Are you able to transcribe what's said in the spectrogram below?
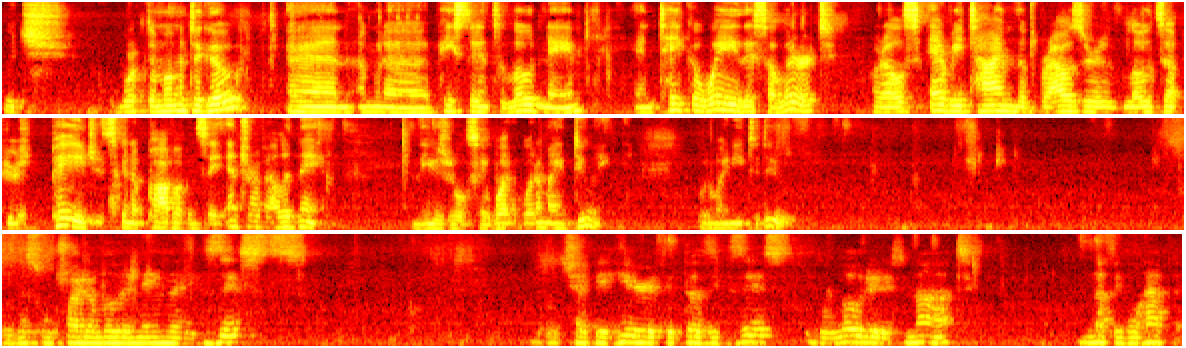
which worked a moment ago, and I'm going to paste it into load name and take away this alert or else every time the browser loads up your page it's going to pop up and say enter a valid name. And the user will say what what am I doing? What do I need to do? So this will try to load a name that exists. We'll check it here. If it does exist it'll load it. If not nothing will happen.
